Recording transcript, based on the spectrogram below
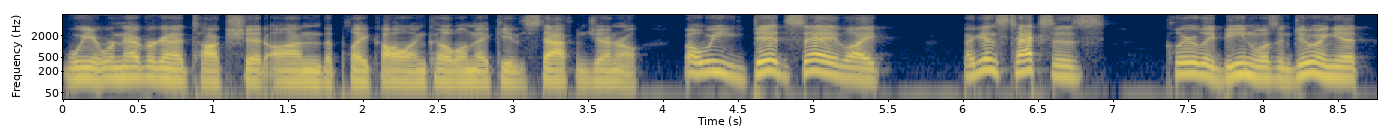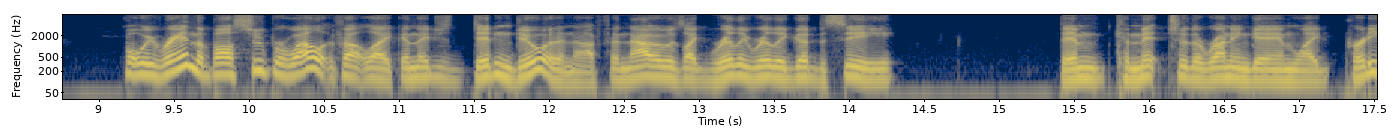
We were never going to talk shit on the play call and Kotelnicki, the staff in general. But we did say like against Texas, clearly Bean wasn't doing it, but we ran the ball super well. It felt like, and they just didn't do it enough. And now it was like really, really good to see them commit to the running game like pretty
